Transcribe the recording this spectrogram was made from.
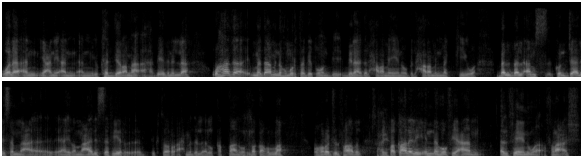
ولا أن, يعني أن, أن يكدر ماءها بإذن الله وهذا مدام أنه مرتبطون ببلاد الحرمين وبالحرم المكي و بل بل أمس كنت جالسا مع أيضا معالي السفير الدكتور أحمد القطان وفقه الله وهو رجل فاضل. صحيح. فقال لي إنه في عام 2012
